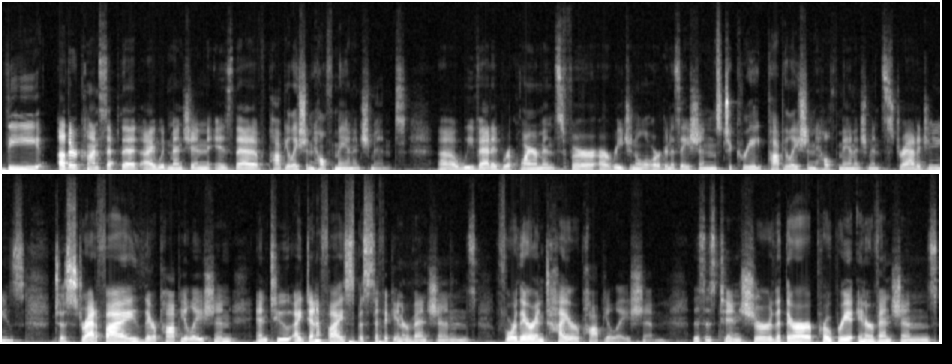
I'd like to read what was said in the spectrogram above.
The other concept that I would mention is that of population health management. Uh, we've added requirements for our regional organizations to create population health management strategies, to stratify their population, and to identify specific interventions for their entire population. This is to ensure that there are appropriate interventions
